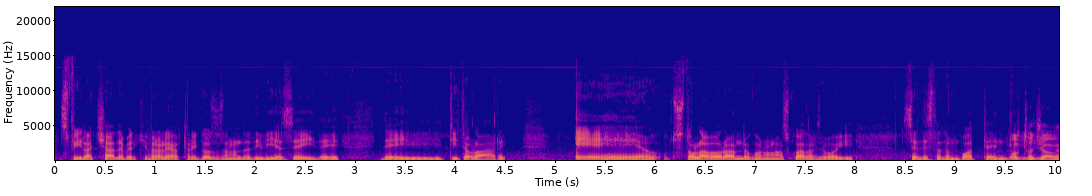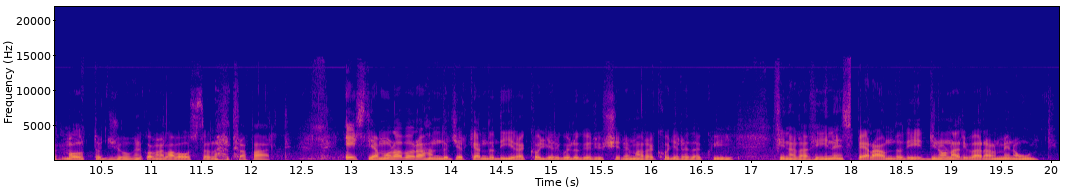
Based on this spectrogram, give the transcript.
sfilacciata perché fra le altre cose sono andati via sei dei, dei titolari e sto lavorando con una squadra, se voi siete stati un po' attenti. Molto giovane. Molto giovane, come la vostra d'altra parte. E stiamo lavorando cercando di raccogliere quello che riusciremo a raccogliere da qui fino alla fine, sperando di, di non arrivare almeno ultimi.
